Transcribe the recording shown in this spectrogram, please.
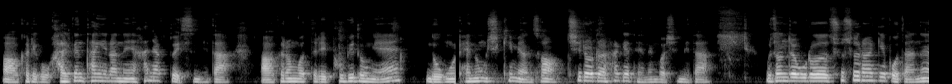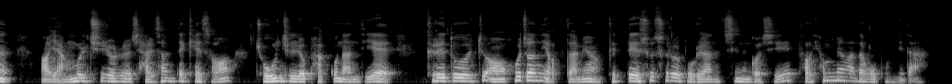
어, 그리고 갈근탕이라는 한약도 있습니다. 어, 그런 것들이 부비동에 농을 배농시키면서 치료를 하게 되는 것입니다. 우선적으로 수술하기보다는 어, 약물 치료를 잘 선택해서 좋은 진료 받고 난 뒤에 그래도 어, 호전이 없다면 그때 수술을 고려하시는 것이 더 현명하다고 봅니다.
